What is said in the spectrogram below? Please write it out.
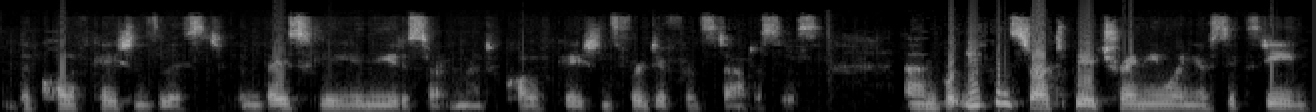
the qualifications list. And basically, you need a certain amount of qualifications for different statuses. Um, but you can start to be a trainee when you're 16,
